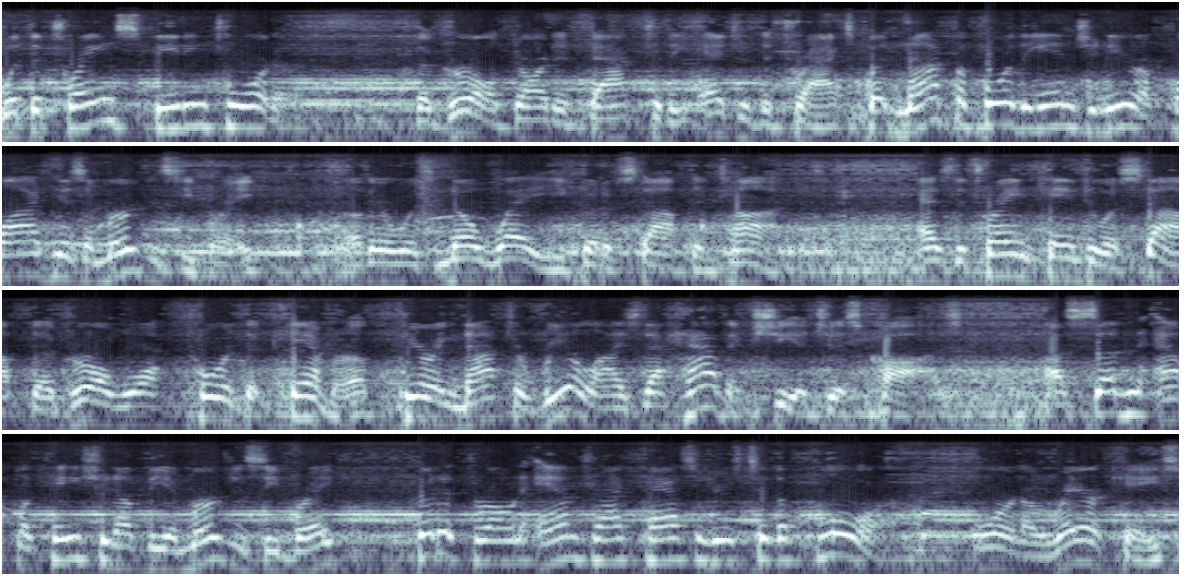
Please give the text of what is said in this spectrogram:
with the train speeding toward her. The girl darted back to the edge of the tracks, but not before the engineer applied his emergency brake, though there was no way he could have stopped in time. As the train came to a stop, the girl walked toward the camera, appearing not to realize the havoc she had just caused. A sudden application of the emergency brake could have thrown Amtrak passengers to the floor, or in a rare case,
